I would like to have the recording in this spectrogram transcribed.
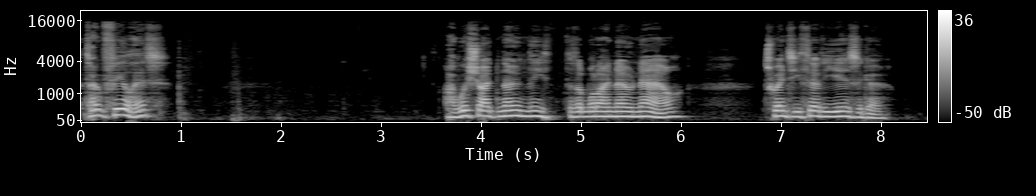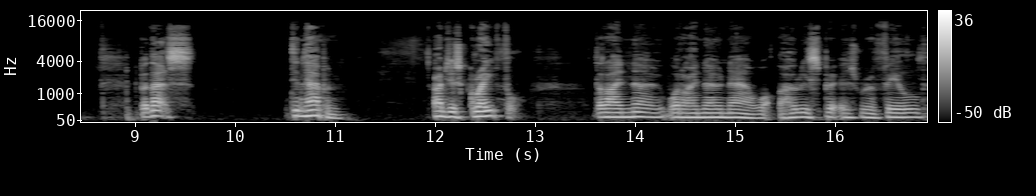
I don't feel it. I wish I'd known the, what I know now 20, 30 years ago. But that's didn't happen. I'm just grateful that I know what I know now, what the Holy Spirit has revealed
